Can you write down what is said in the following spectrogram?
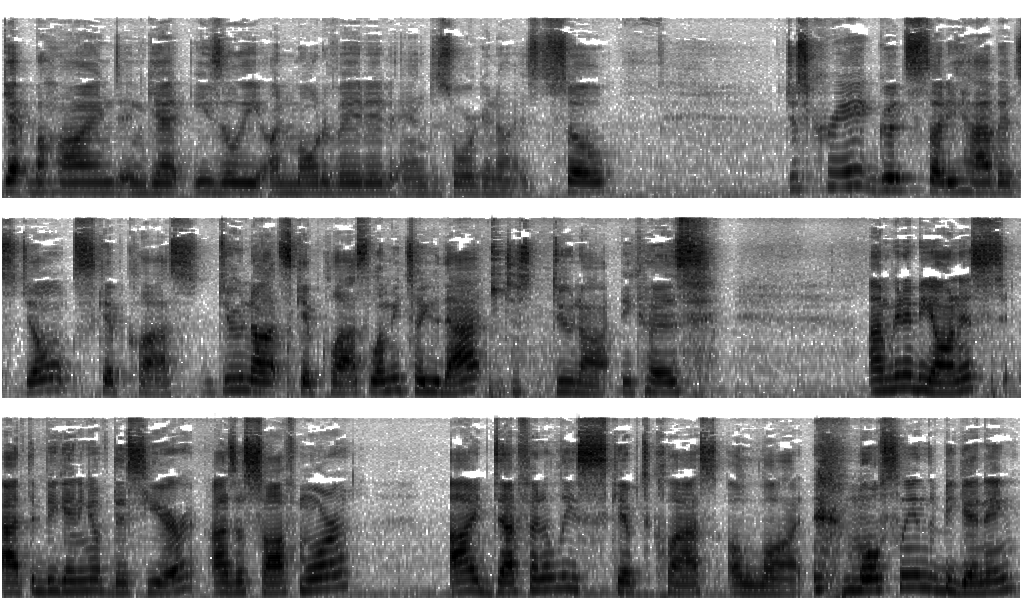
get behind and get easily unmotivated and disorganized. So just create good study habits. Don't skip class. Do not skip class. Let me tell you that. Just do not because I'm going to be honest, at the beginning of this year, as a sophomore, I definitely skipped class a lot. Mostly in the beginning,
